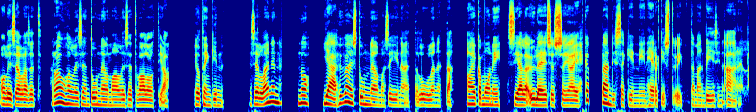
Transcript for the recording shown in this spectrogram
Oli sellaiset rauhallisen tunnelmalliset valot ja jotenkin sellainen, no, jäähyväistunnelma siinä, että luulen, että aika moni siellä yleisössä ja ehkä bändissäkin niin herkistyi tämän biisin äärellä.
